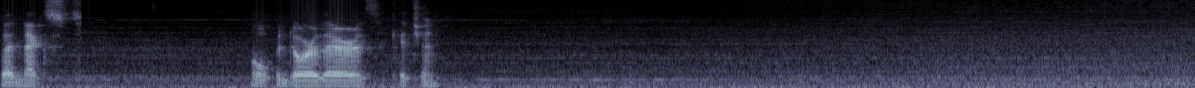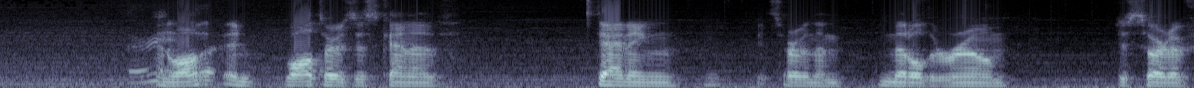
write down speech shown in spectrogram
that next open door there is the kitchen. Right. And, Wal- and Walter is just kind of standing sort of in the middle of the room, just sort of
